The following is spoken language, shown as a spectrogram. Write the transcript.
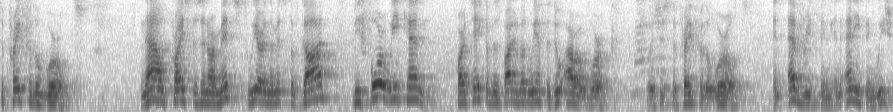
to pray for the world. Now Christ is in our midst, we are in the midst of God. Before we can partake of this body and blood, we have to do our work, which is to pray for the world. and everything, and anything, we, sh-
